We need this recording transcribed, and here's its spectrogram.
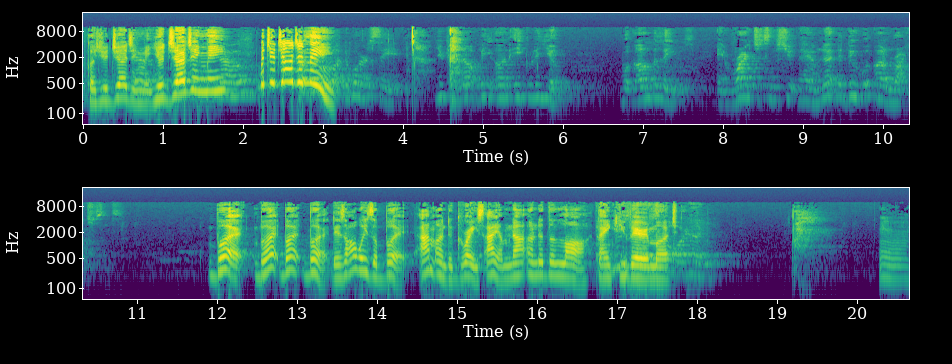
Because you're judging me. You're judging me, but you're judging me. What the word said. You cannot be unequally yoked with unbelievers. And righteousness shouldn't have nothing to do with unrighteousness. But, but, but, but, there's always a but. I'm under grace. I am not under the law. Thank you very much. Honey. Mm.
